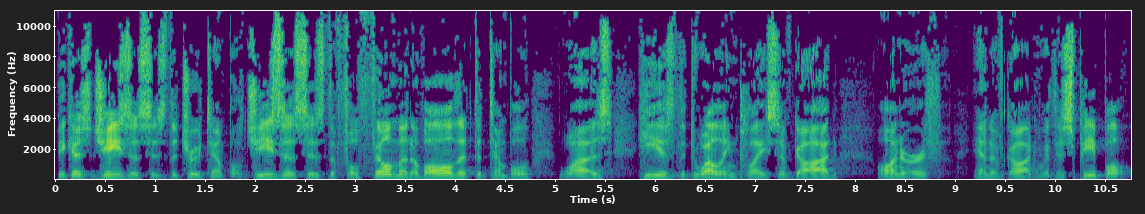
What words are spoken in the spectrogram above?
because Jesus is the true temple. Jesus is the fulfillment of all that the temple was. He is the dwelling place of God on earth and of God with his people.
